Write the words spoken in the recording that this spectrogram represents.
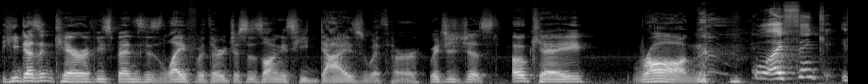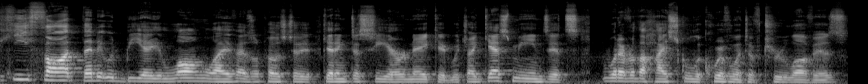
he doesn't care if he spends his life with her just as long as he dies with her, which is just okay, wrong. Well, I think he thought that it would be a long life as opposed to getting to see her naked, which I guess means it's whatever the high school equivalent of true love is.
